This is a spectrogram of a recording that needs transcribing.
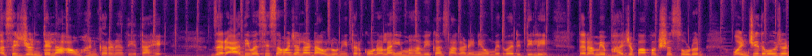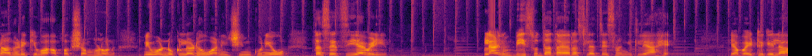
असे जनतेला आव्हान करण्यात येत आहे. जर आदिवासी समाजाला डावलून इतर कोणालाही महाविकास आघाडीने उमेदवारी दिली तर आम्ही भाजपा पक्ष सोडून वंचित बहुजन आघाडी किंवा अपक्ष म्हणून निवडणूक लढवू आणि जिंकून येऊ तसेच यावेळी प्लॅन बी सुद्धा तयार असल्याचे सांगितले आहे. या बैठकीला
